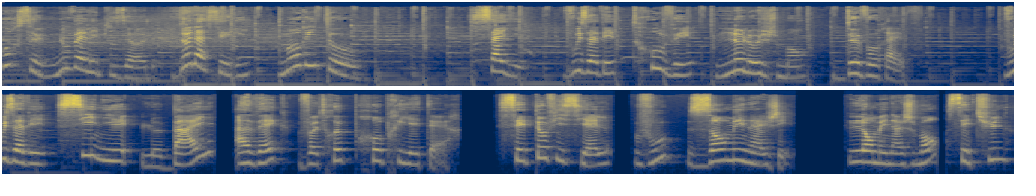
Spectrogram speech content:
pour ce nouvel épisode de la série Morito. Ça y est, vous avez trouvé le logement de vos rêves. Vous avez signé le bail avec votre propriétaire. C'est officiel, vous emménagez. L'emménagement, c'est une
